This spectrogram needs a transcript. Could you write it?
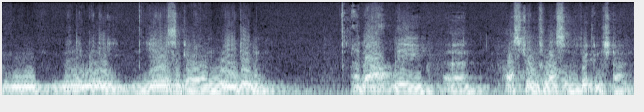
many, many years ago on reading about the uh, Austrian philosopher Wittgenstein.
